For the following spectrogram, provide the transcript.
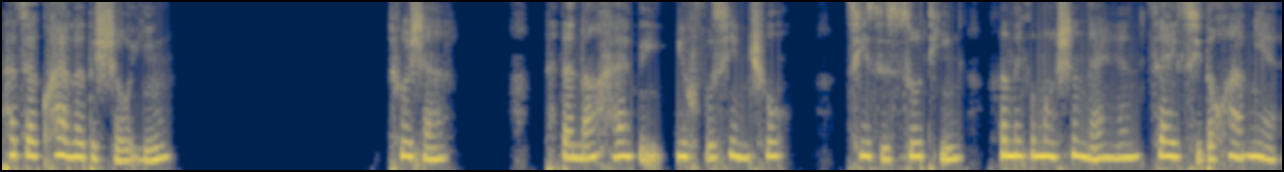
他在快乐的手淫。突然，他的脑海里又浮现出妻子苏婷和那个陌生男人在一起的画面。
